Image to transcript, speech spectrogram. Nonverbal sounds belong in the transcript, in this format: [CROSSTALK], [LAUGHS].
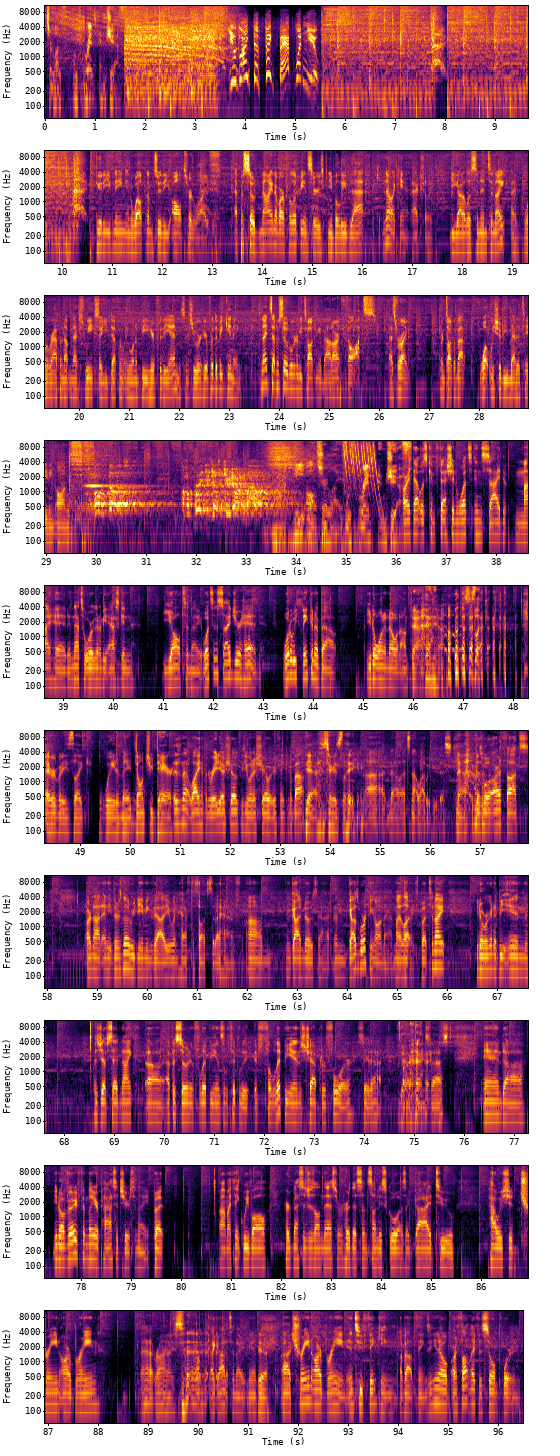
Altar Life with Brent and Geoff. You'd like to think that, wouldn't you? Good evening and welcome to the Altar Life, episode nine of our Philippians series. Can you believe that? I can't, no, I can't actually. You got to listen in tonight, and we're wrapping up next week, so you definitely want to be here for the end since you were here for the beginning. Tonight's episode, we're going to be talking about our thoughts. That's right. We're going to talk about what we should be meditating on. Phone fellas. I'm afraid you're just too darn loud. The Altar Life. with Brent and Geoff. All right, that was confession. What's inside my head, and that's what we're going to be asking y'all tonight. What's inside your head? What are we thinking about? You don't want to know what I'm thinking. [LAUGHS] Yeah, about. I know. [LAUGHS] this is like [LAUGHS] everybody's like, wait a minute, don't you dare. Isn't that why you have a radio show? Because you want to share what you're thinking about? Yeah, [LAUGHS] seriously. Uh, no, that's not why we do this. No. [LAUGHS] because well, our [LAUGHS] thoughts are not any. There's no redeeming value in half the thoughts that I have, um, and God knows that, and God's working on that in my life. But tonight, you know, we're going to be in, as Geoff said, ninth uh, episode in Philippians, Philippi- Philippians chapter four. Say that five Yeah. [LAUGHS] times fast, and uh, you know, a very familiar passage here tonight, but. Um, I think we've all heard messages on this or heard this in Sunday school as a guide to how we should train our brain. Ah, that rhymes. Nice. I'm- I'm- I got it tonight, man. Yeah. Uh, train our brain into thinking about things, and you know, our thought life is so important.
